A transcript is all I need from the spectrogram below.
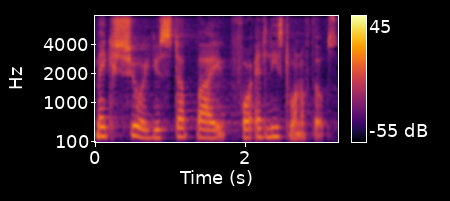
Make sure you stop by for at least one of those.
